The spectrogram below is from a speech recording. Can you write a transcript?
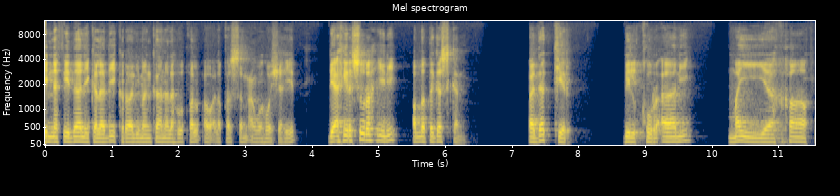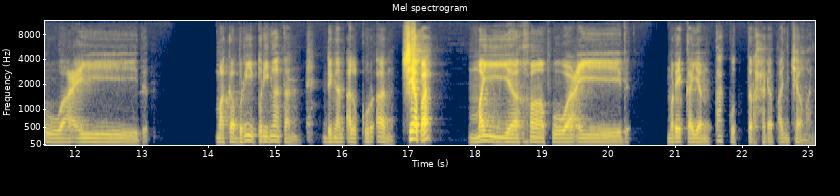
Inna fi liman kana lahu qalb aw alqa sam'a wa huwa syahid. Di akhir surah ini Allah tegaskan, "Fadzakir bil Qur'ani may yakhafu wa'id. Maka beri peringatan dengan Al-Qur'an. Siapa? May yakhafu wa'id. Mereka yang takut terhadap ancaman.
